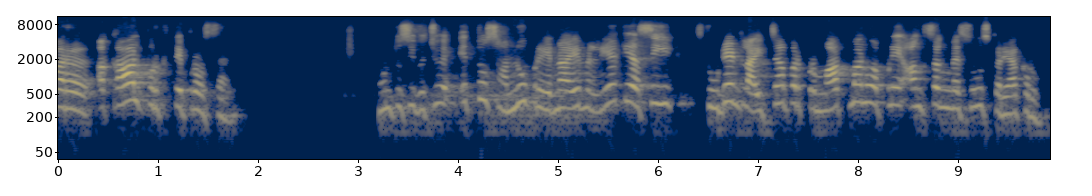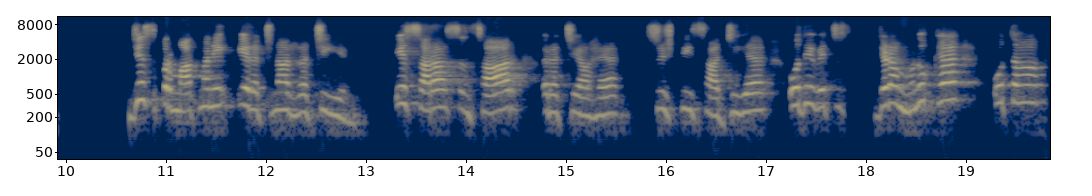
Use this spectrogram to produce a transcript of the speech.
ਪਰ ਅਕਾਲ ਪੁਰਖ ਤੇ ਭਰੋਸਾ ਹੈ ਹੁਣ ਤੁਸੀਂ ਬੱਚੋ ਇਹ ਤੋਂ ਸਾਨੂੰ ਪ੍ਰੇਰਣਾ ਇਹ ਮਿਲਣੀ ਹੈ ਕਿ ਅਸੀਂ ਸਟੂਡੈਂਟ ਲਾਈਫ 'ਚ ਪਰ ਪ੍ਰਮਾਤਮਾ ਨੂੰ ਆਪਣੇ ਅੰਗ ਸੰਗ ਮਹਿਸੂਸ ਕਰਿਆ ਕਰੋ ਜਿਸ ਪ੍ਰਮਾਤਮਾ ਨੇ ਇਹ ਰਚਨਾ ਰਚੀ ਹੈ ਇਹ ਸਾਰਾ ਸੰਸਾਰ ਰਚਿਆ ਹੈ ਸ੍ਰਿਸ਼ਟੀ ਸਾਜੀ ਹੈ ਉਹਦੇ ਵਿੱਚ ਜਿਹੜਾ ਮਨੁੱਖ ਹੈ ਉਹ ਤਾਂ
